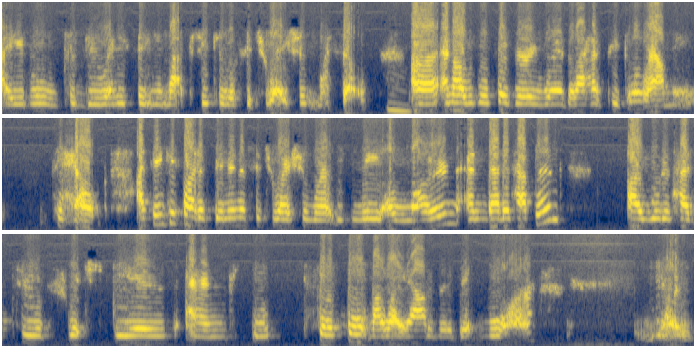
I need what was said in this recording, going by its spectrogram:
able to do anything in that particular situation myself. Mm. Uh, and I was also very aware that I had people around me to help. I think if I'd have been in a situation where it was me alone and that had happened, I would have had to have switched gears and sort of thought my way out of it a bit more. You know,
